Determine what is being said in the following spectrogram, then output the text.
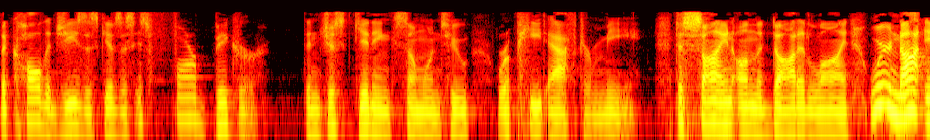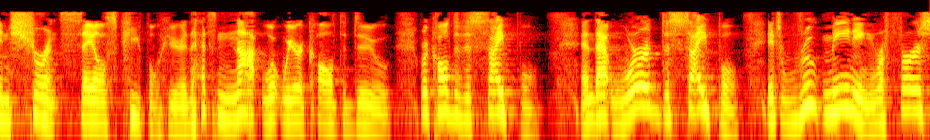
The call that Jesus gives us is far bigger than just getting someone to repeat after me. to sign on the dotted line. We're not insurance salespeople here. That's not what we are called to do. We're called to disciple. And that word disciple, its root meaning refers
